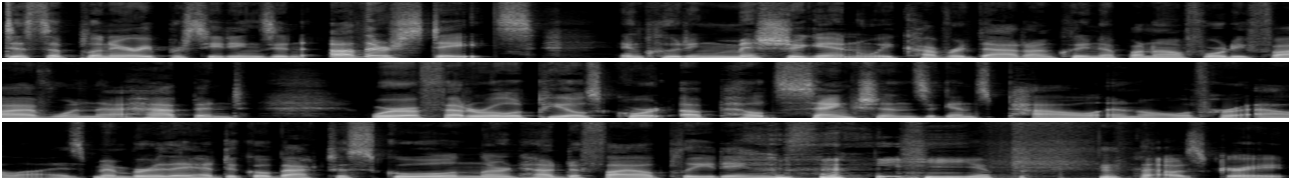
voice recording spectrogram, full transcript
disciplinary proceedings in other states, including Michigan. We covered that on Cleanup on Aisle 45 when that happened, where a federal appeals court upheld sanctions against Powell and all of her allies. Remember, they had to go back to school and learn how to file pleadings? yep. that was great.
